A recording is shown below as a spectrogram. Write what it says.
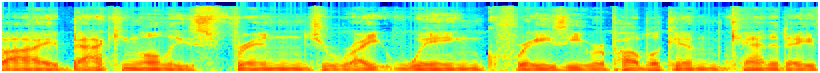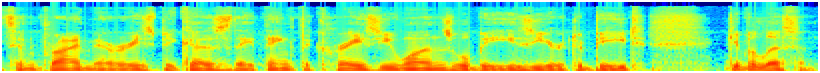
By backing all these fringe, right wing, crazy Republican candidates in primaries because they think the crazy ones will be easier to beat. Give a listen.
